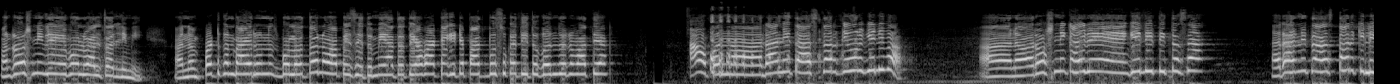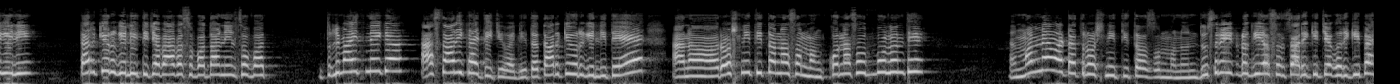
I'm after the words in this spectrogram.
पण रोशनीला बोलवायला चालली मी. आणि पटकन बाहेरूनच बोलवतो ना वापस येतो. मी आता त्या वाट्या गिट्या पाच बसू का तिथं गंजन वाट्या पण राणी तर गेली बा. आणि रोशनी काय रे गेली ती तसा? राणी तर आज तारखेला गेली. तारखेवर गेली तिच्या बाबासोबत अनिल सोबत. तुला माहीत नाही का? आज तारीख आहे तिची वाली तर तारखेवर गेली ते. आणि रोशनी तिथं नसन मग. कोणासोबत बोलून ते? आणि मला नाही वाटत रोशनी तिथं असून म्हणून. दुसरी इकडे गी असेल सारिकीच्या घरी की पाय.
